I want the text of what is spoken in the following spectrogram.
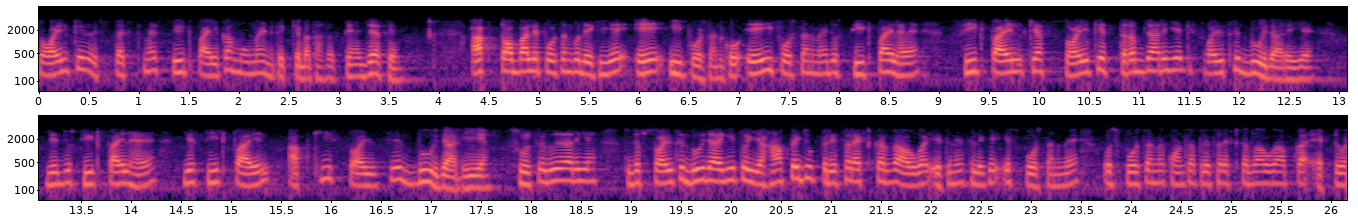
सॉइल के रिस्पेक्ट में सीट पाइल का मूवमेंट देख के बता सकते हैं। जैसे, आप टॉप वाले पोर्शन को देखिए ए ई पोर्शन को। ए ई पोर्शन में जो सीट पाइल है सीट पाइल क्या सॉइल के तरफ़ जा रही है कि सॉइल से दूर जा रही है? ये जो सीट पाइल है ये सीट पाइल आपकी सॉइल से दूर जा रही है सूर से दूर जा रही है। तो जब सॉइल से दूर जाएगी तो यहाँ पे जो प्रेशर एक्ट कर रहा होगा, इतने से लेके इस पोर्शन में, उस पोर्शन में कौन सा प्रेशर एक्ट कर रहा होगा आपका? एक्टिव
